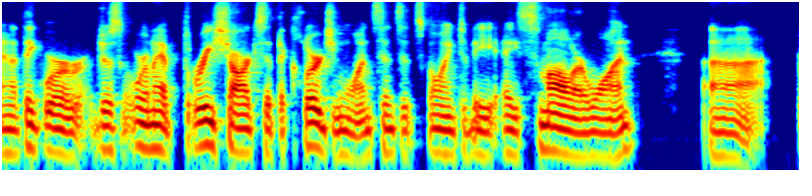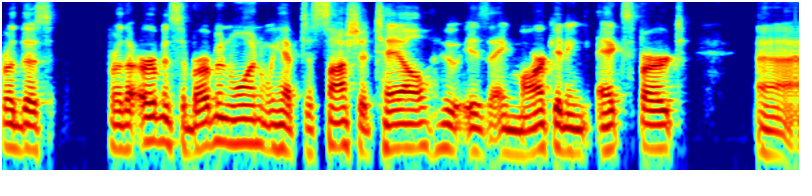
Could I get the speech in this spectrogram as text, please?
and I think we're just, we're gonna have three sharks at the clergy one since it's going to be a smaller one. Uh, for this, for the urban suburban one, we have Tasasha Tell, who is a marketing expert. uh,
